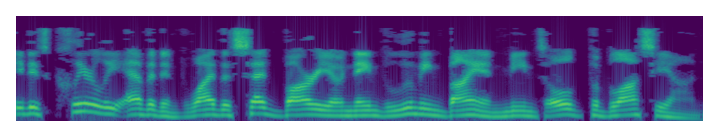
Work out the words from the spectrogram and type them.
It is clearly evident why the said barrio named Lumang Bayan means Old Poblacion.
